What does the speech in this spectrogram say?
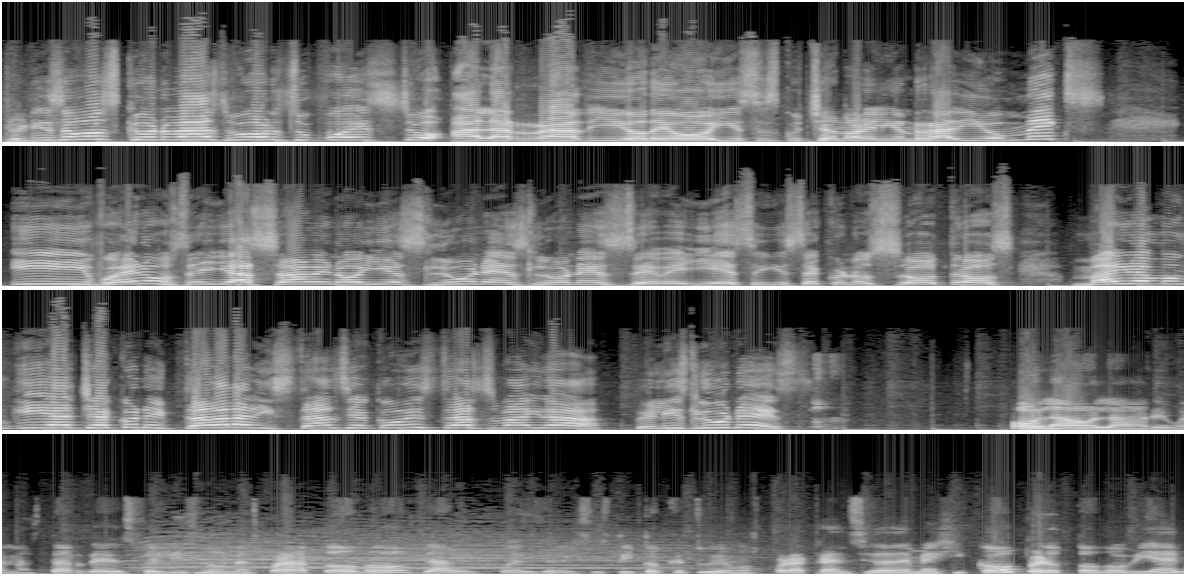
Regresamos con más, por supuesto, a la radio de hoy. Está escuchando a en Radio Mix. Y bueno, ustedes ya saben, hoy es lunes, lunes de belleza y está con nosotros Mayra Munguía, ya conectada a la distancia. ¿Cómo estás, Mayra? ¡Feliz lunes! Hola, hola, Ari, buenas tardes. Feliz lunes para todos, ya después del sustito que tuvimos por acá en Ciudad de México, pero todo bien.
